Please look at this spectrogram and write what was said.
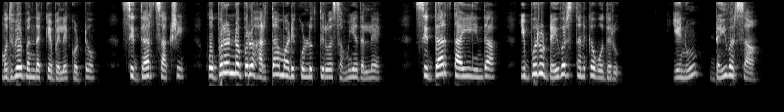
ಮದುವೆ ಬಂಧಕ್ಕೆ ಬೆಲೆ ಕೊಟ್ಟು ಸಿದ್ಧಾರ್ಥ್ ಸಾಕ್ಷಿ ಒಬ್ಬರನ್ನೊಬ್ಬರು ಅರ್ಥ ಮಾಡಿಕೊಳ್ಳುತ್ತಿರುವ ಸಮಯದಲ್ಲೇ ಸಿದ್ಧಾರ್ಥ್ ತಾಯಿಯಿಂದ ಇಬ್ಬರು ಡೈವರ್ಸ್ ತನಕ ಹೋದರು. ಏನು? ಡೈವರ್ಸಾ?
